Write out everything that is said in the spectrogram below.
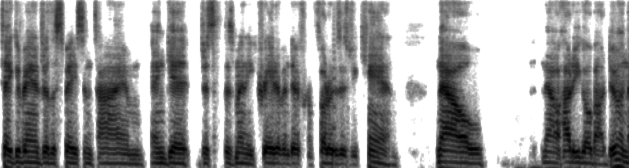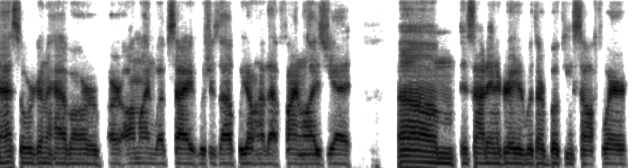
take advantage of the space and time and get just as many creative and different photos as you can. Now, now how do you go about doing that? So we're going to have our our online website, which is up. We don't have that finalized yet. Um, it's not integrated with our booking software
